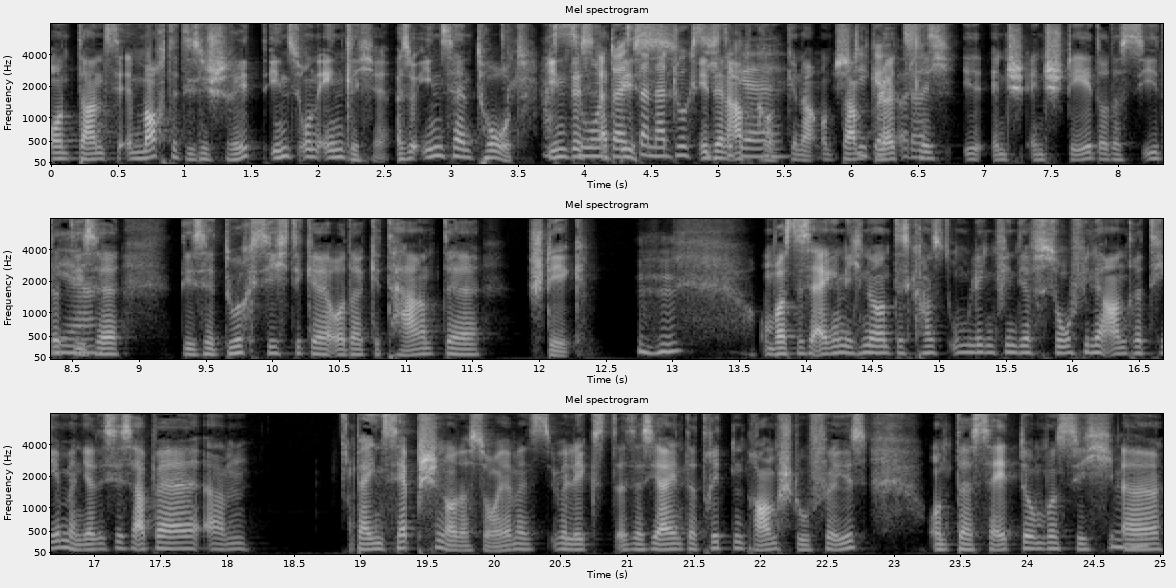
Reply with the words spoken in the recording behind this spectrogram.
Und dann macht er diesen Schritt ins Unendliche, also in sein Tod, Ach in das so, Abyss, in den Abgrund, genau. Und dann Stiege, oder plötzlich ent- entsteht oder sieht er Ja. diese, diese durchsichtige oder getarnte Steg. Mhm. Und was das eigentlich nur, und das kannst du umlegen, finde ich, auf so viele andere Themen. Ja, das ist auch bei, ähm, bei Inception oder so, ja, wenn du überlegst, dass es ja in der dritten Traumstufe ist und der Saito muss sich, Mhm. äh,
